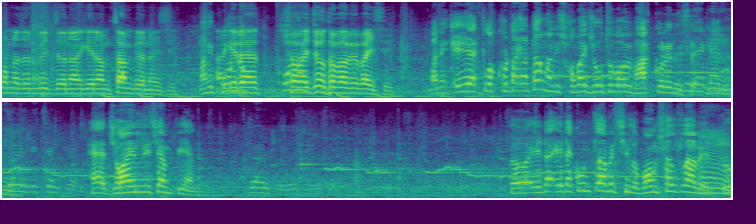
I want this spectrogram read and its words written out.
পনেরো জন বিশ জন আর কি এরকম চ্যাম্পিয়ন হয়েছি। মানে আর কি এটা সবাই যৌথভাবে পাইছি। মানে এই এক লক্ষ টাকাটা মানে সবাই যৌথভাবে ভাগ করে নিছে। হ্যাঁ জয়েন্টলি চ্যাম্পিয়ন তো এটা এটা কোন ক্লাবের ছিল? বংশাল ক্লাবের। তো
